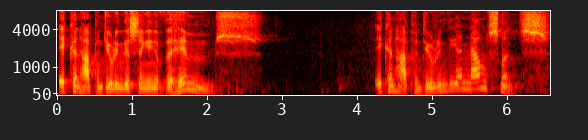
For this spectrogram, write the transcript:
It can happen during the singing of the hymns. It can happen during the announcements.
